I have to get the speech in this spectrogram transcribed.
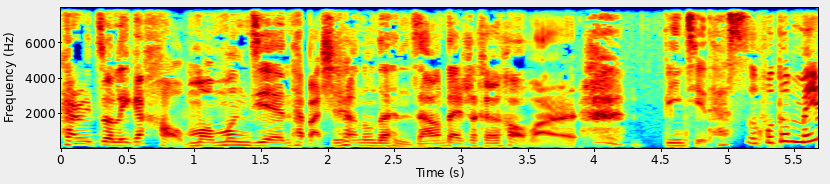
Harry 做了一个好梦，梦见他把身上弄得很脏，但是很好玩儿，并且他似乎都没有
